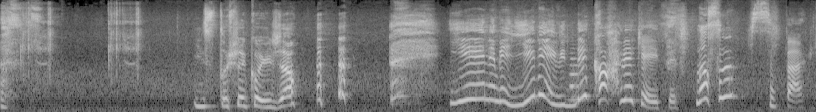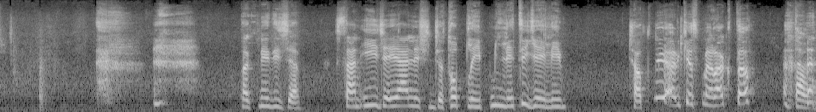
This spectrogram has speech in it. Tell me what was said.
İstoşa koyacağım. Yeğenimin yeni evinde kahve keyfi. Nasıl? Süper. Bak ne diyeceğim. Sen iyice yerleşince toplayıp milleti geleyim. Çatlıyor herkes meraktan. Tamam.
